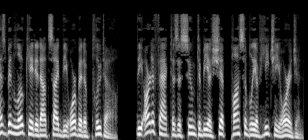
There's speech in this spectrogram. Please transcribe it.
has been located outside the orbit of Pluto. The artifact is assumed to be a ship, possibly of Heechee origin.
